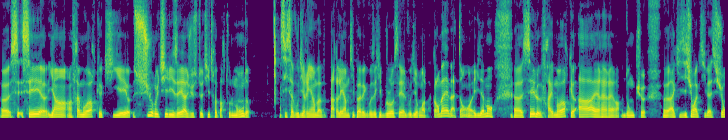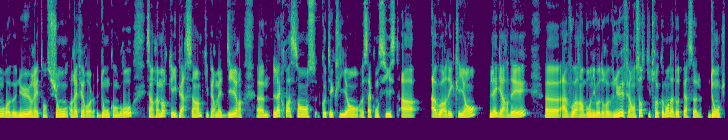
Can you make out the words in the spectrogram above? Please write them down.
euh, c'est il y a un, framework qui est surutilisé à juste titre par tout le monde. Si ça vous dit rien, bah, parlez un petit peu avec vos équipes growth et elles vous diront ah bah, quand même, attends, évidemment. c'est le framework AARRR, donc acquisition, activation, revenu, rétention, referral. Donc en gros, c'est un framework qui est hyper simple, qui permet de dire la croissance côté client, ça consiste à avoir des clients, les garder, euh, avoir un bon niveau de revenu et faire en sorte qu'ils te recommandent à d'autres personnes. Donc,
